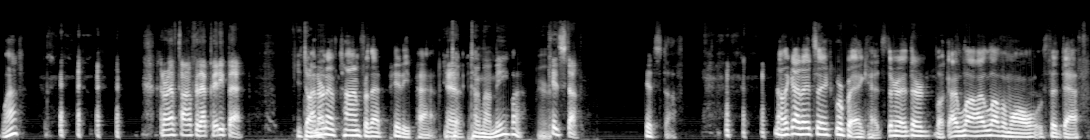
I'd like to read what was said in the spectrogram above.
What? I don't have time for that pity pat. You talking I don't about, have time for that pity pat. you Yeah. ta- talking about me? What? Kid stuff. Kid stuff. no, they got it's a group of eggheads. They're they're look. I love I love them all to death,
